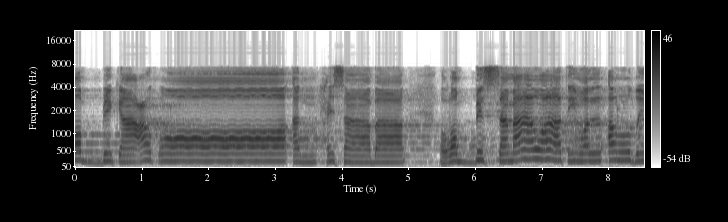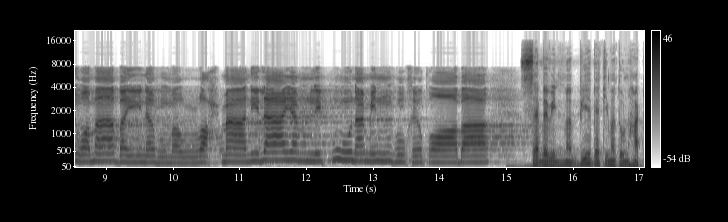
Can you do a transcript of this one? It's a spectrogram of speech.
ربك عطاء حسابا رب السماوات والأرض وما بينهما الرحمن لا يملكون منه خطابا සැබවින්ම බියබැතිමතුන් හට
